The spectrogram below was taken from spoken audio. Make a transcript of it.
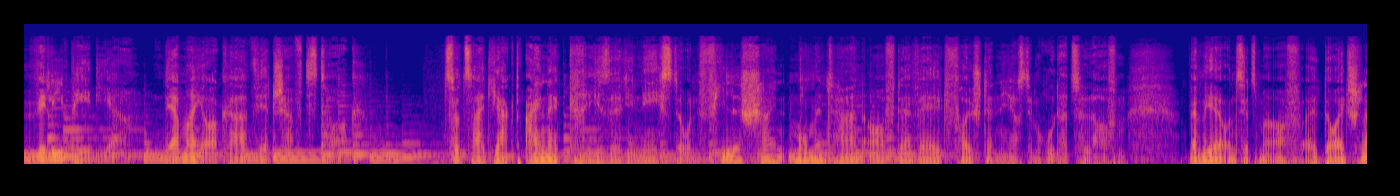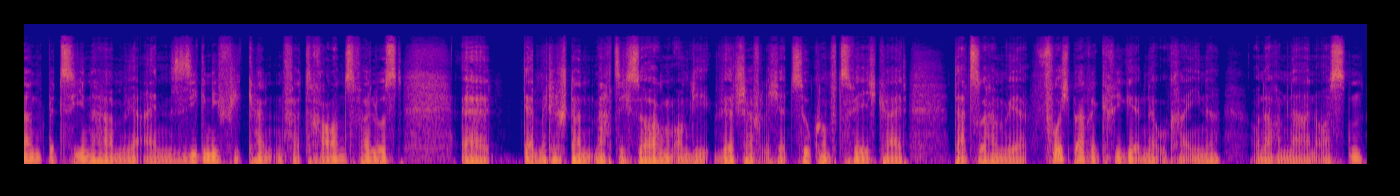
Willipedia, der Mallorca Wirtschaftstalk. Zurzeit jagt eine Krise die nächste und vieles scheint momentan auf der Welt vollständig aus dem Ruder zu laufen. Wenn wir uns jetzt mal auf äh, Deutschland beziehen, haben wir einen signifikanten Vertrauensverlust. Äh, der Mittelstand macht sich Sorgen um die wirtschaftliche Zukunftsfähigkeit. Dazu haben wir furchtbare Kriege in der Ukraine und auch im Nahen Osten.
